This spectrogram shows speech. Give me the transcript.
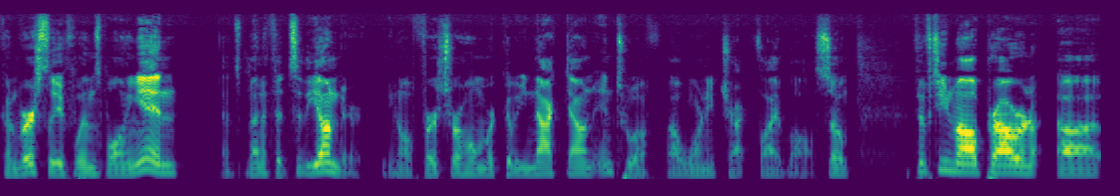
conversely, if wind's blowing in, that's benefit to the under. You know, first row homer could be knocked down into a, a warning track fly ball. So 15 mile per hour uh,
